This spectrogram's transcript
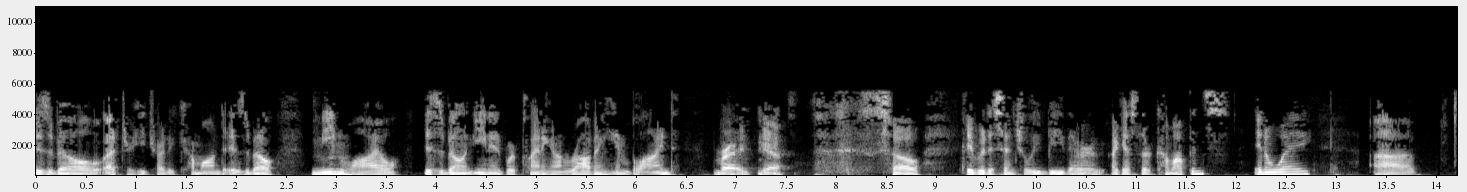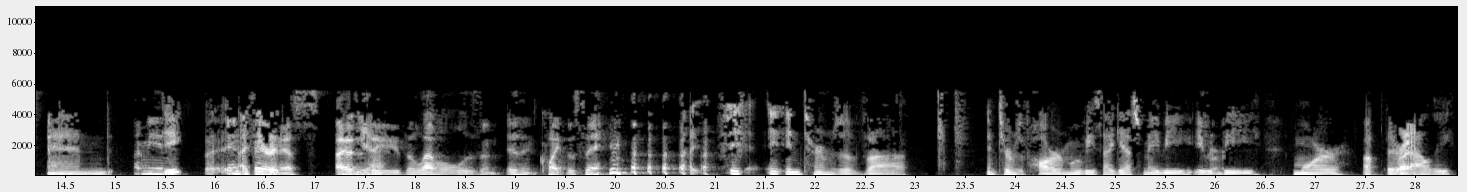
Isabel after he tried to come on to Isabel. Meanwhile, Isabel and Enid were planning on robbing him blind. Right. Yeah. So it would essentially be their, I guess, their comeuppance in a way. Uh, and I mean, they- in I that- fairness, I, Yeah. the the level isn't isn't quite the same. in, in terms of uh, in terms of horror movies, I guess maybe it Sure. would be more up their Right. alley.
